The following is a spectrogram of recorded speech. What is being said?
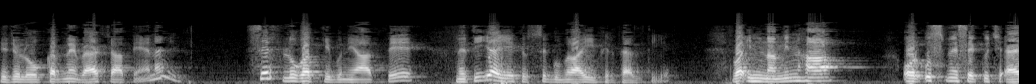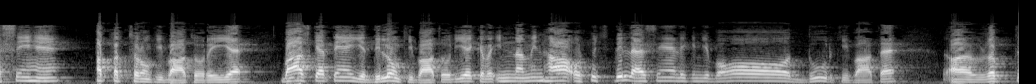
یہ جو لوگ کرنے بیٹھ جاتے ہیں نا جی صرف لغت کی بنیاد پہ نتیجہ یہ کہ اس سے گمراہی پھر پھیلتی ہے۔ وہ ان منہا اور اس میں سے کچھ ایسے ہیں، اب پتھروں کی بات ہو رہی ہے۔ بعض کہتے ہیں یہ دلوں کی بات ہو رہی ہے کہ وہ ان منہا اور کچھ دل ایسے ہیں، لیکن یہ بہت دور کی بات ہے۔ ربط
